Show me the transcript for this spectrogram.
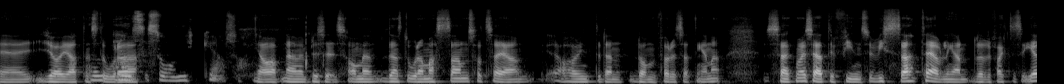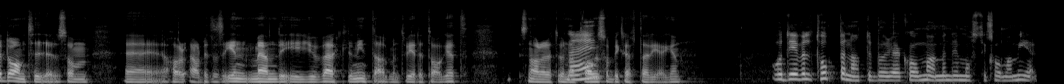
eh, gör ju att den stora... ens så mycket alltså. Ja, nej men precis. Om en, den stora massan så att säga har inte den, de förutsättningarna. Sen kan man ju säga att det finns vissa tävlingar där det faktiskt är damtior som eh, har arbetats in, men det är ju verkligen inte allmänt vedertaget. Snarare ett undantag Nej. som bekräftar regeln. Och det är väl toppen att det börjar komma, men det måste komma mer.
